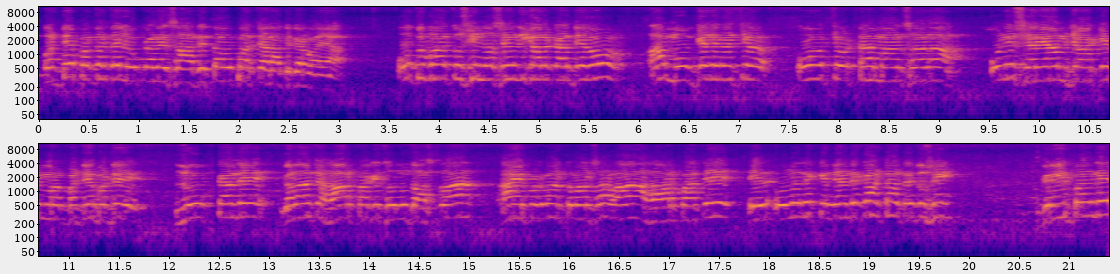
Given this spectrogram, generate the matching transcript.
ਵੱਡੇ ਪੱਧਰ ਤੇ ਲੋਕਾਂ ਨੇ ਸਾਥ ਦਿੱਤਾ, ਉਹ ਪਰਚਾ ਰੱਦ ਕਰਵਾਇਆ। ਉਸ ਤੋਂ ਬਾਅਦ ਤੁਸੀਂ ਨਸ਼ਿਆਂ ਦੀ ਗੱਲ ਕਰਦੇ ਹੋ ਆ ਮੋਗੇ ਦੇ ਵਿੱਚ ਉਹ ਝੋਟਾ ਮਾਨਸਾ ਵਾਲਾ ਉਹਨੇ ਸ਼ਰੇਆਮ ਜਾ ਕੇ ਵੱਡੇ ਵੱਡੇ ਲੋਕਾਂ ਦੇ ਗਲਾਂ 'ਚ ਹਾਰ ਪਾ ਕੇ ਤੁਹਾਨੂੰ ਦੱਸਦਾ ਆਏ ਭਗਵੰਤ ਮਾਨ ਸਾਹਿਬ ਆ ਹਾਰ ਪਾਤੇ ਇਹ ਉਹਨਾਂ ਦੇ ਕਿੰਨਿਆਂ ਦੇ ਘਾਟਾ ਤੇ ਤੁਸੀਂ? ਗਰੀਬਾਂ ਦੇ,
